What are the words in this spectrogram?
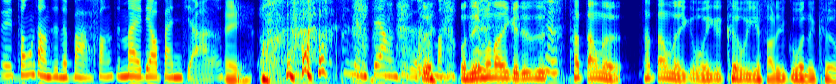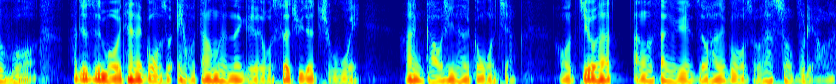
所以通常只能把房子卖掉搬家了。哎、欸，是能这样子的吗？我昨天碰到一个，就是他当了他当了一个我一个客户，一个法律顾问的客户哦，他就是某一天他跟我说，哎、欸，我当了那个我社区的主委，他很高兴，他就跟我讲，哦，结果他当了三个月之后，他就跟我说他受不了了，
